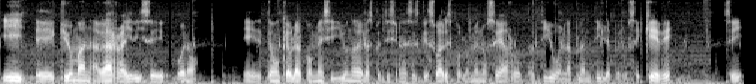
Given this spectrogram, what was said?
y eh, agarra y dice, bueno, eh, tengo que hablar con Messi y una de las peticiones es que Suárez por lo menos sea rotativo en la plantilla, pero se quede, ¿sí?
